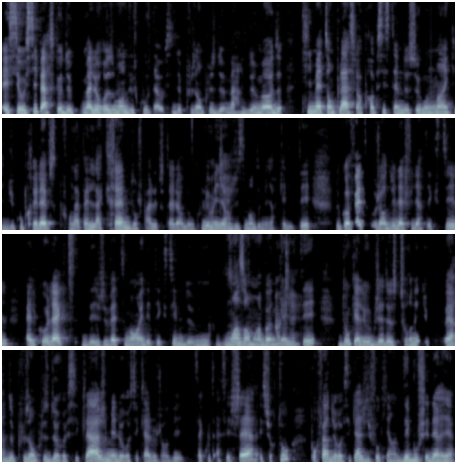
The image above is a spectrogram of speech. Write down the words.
Et c'est aussi parce que de, malheureusement, du coup, tu as aussi de plus en plus de marques de mode qui mettent en place leur propre système de seconde main et qui du coup prélèvent ce qu'on appelle la crème dont je parlais tout à l'heure, donc le meilleur gisement de meilleure qualité. Donc en fait, aujourd'hui, la filière textile, elle collecte des vêtements et des textiles de moins en moins bonne qualité, donc elle est obligée de se tourner du coup vers de plus en plus de recyclage, mais le recyclage aujourd'hui, ça coûte assez cher. Et surtout, pour faire du recyclage, il faut qu'il y ait un débouché derrière.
